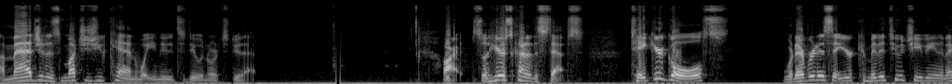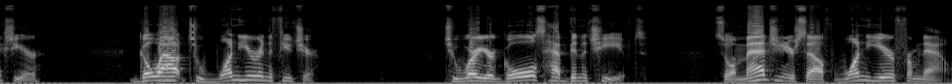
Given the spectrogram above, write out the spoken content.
Imagine as much as you can what you needed to do in order to do that. All right, so here's kind of the steps. Take your goals, whatever it is that you're committed to achieving in the next year, go out to one year in the future to where your goals have been achieved. So imagine yourself one year from now.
